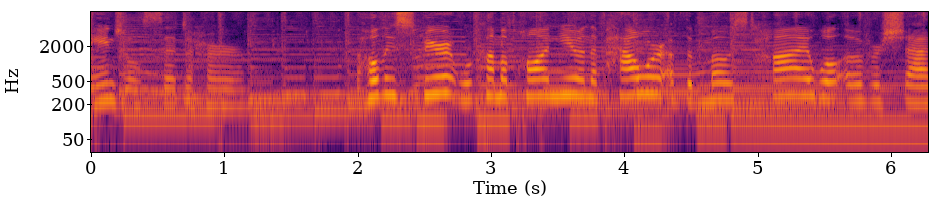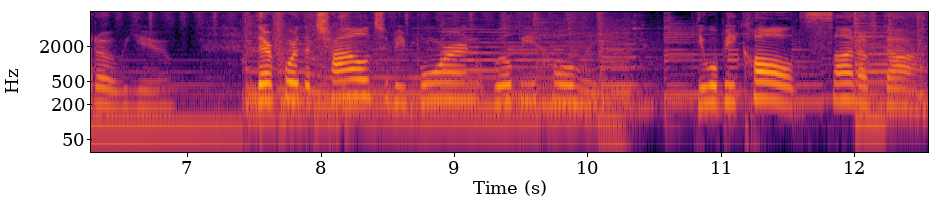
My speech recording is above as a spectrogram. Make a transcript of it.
Angel said to her, the Holy Spirit will come upon you, and the power of the Most High will overshadow you. Therefore, the child to be born will be holy. He will be called Son of God.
